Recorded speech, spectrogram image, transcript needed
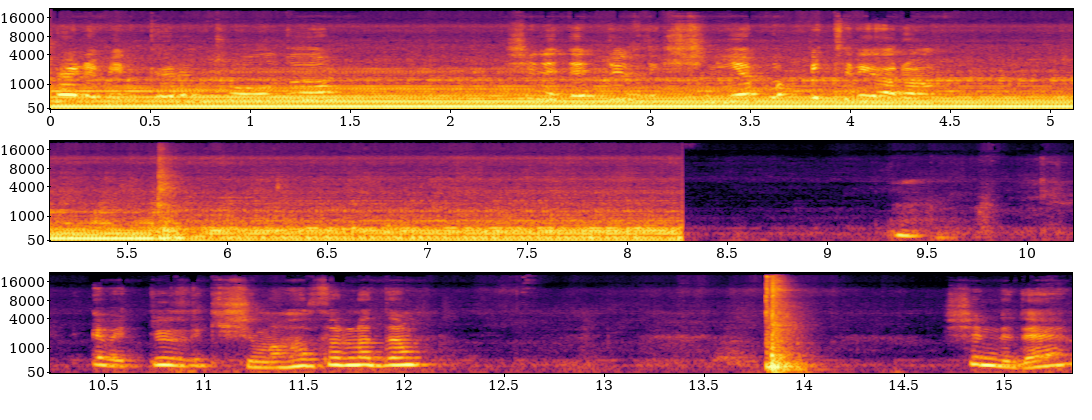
Şöyle bir görüntü oldu. Şimdi de düz dikişini yapıp bitiriyorum. Evet düz dikişimi hazırladım. Şimdi de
